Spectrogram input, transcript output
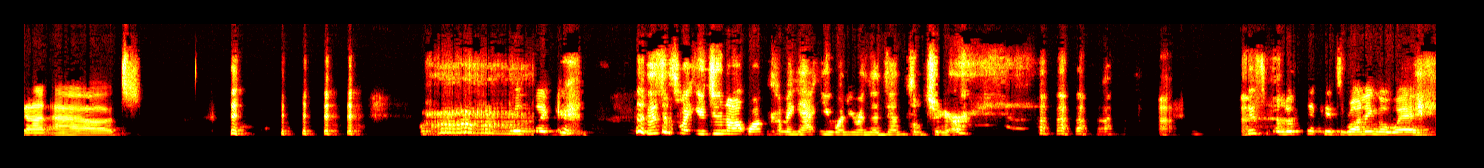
that out. Like this is what you do not want coming at you when you're in the dental chair. this one looks like it's running away.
